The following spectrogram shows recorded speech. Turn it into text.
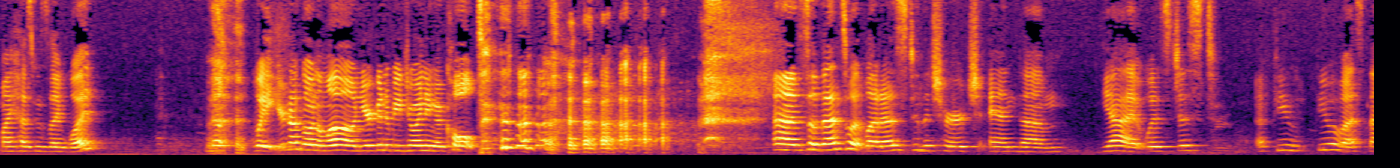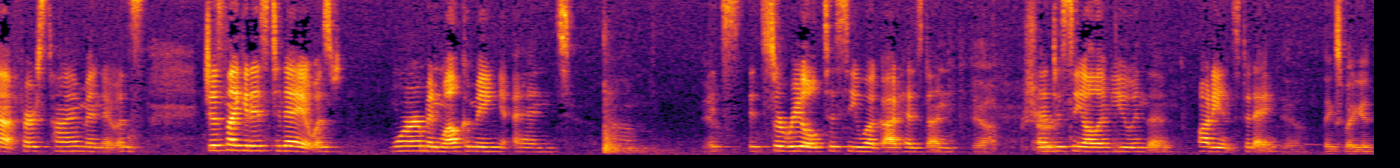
my husband's like, What? No, wait, you're not going alone. You're going to be joining a cult. uh, so that's what led us to the church. And um, yeah, it was just a few few of us that first time, and it was just like it is today. It was warm and welcoming, and um, yeah. it's it's surreal to see what God has done. Yeah, for sure. And to see all of you in the audience today. Yeah, thanks, Megan.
